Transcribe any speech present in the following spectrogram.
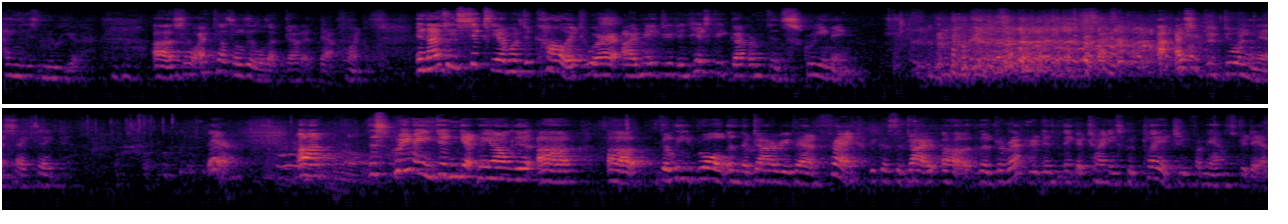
Chinese New Year. Uh, so I felt a little left out at that point. In 1960, I went to college where I majored in history, government, and screaming. I, I, should be doing this, I think. There. Uh, the screaming didn't get me on the uh, uh, the lead role in the Diary of Anne Frank because the, di uh, the director didn't think a Chinese could play a Jew from Amsterdam.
